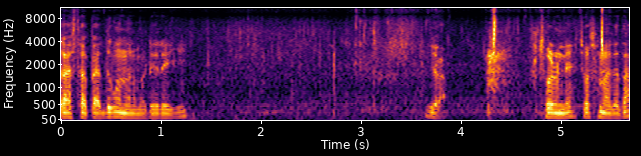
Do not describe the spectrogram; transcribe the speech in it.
కాస్త పెద్దగా ఉందన్నమాట ఈ రొయ్యి యా. చూడండి చూస్తున్నా కదా?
